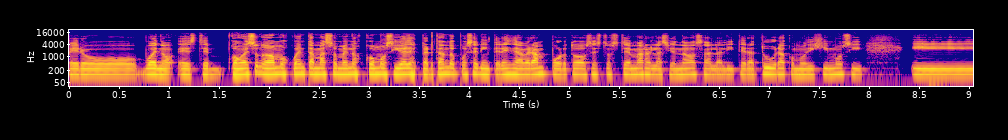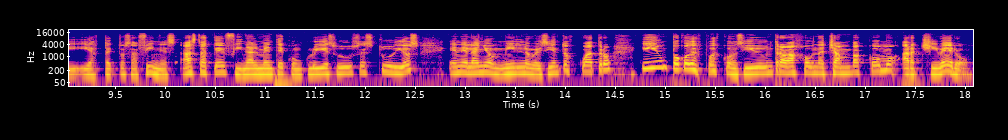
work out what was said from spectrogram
Pero bueno, este, con eso nos damos cuenta más o menos cómo se iba despertando pues el interés de Abraham por todos estos temas relacionados a la literatura, como dijimos, y, y, aspectos afines, hasta que finalmente concluye sus estudios en el año 1904 y un poco después consigue un trabajo, una chamba como archivero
